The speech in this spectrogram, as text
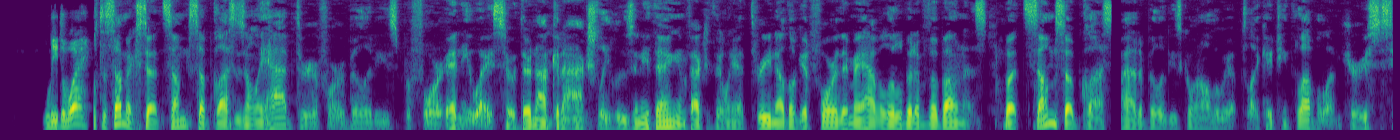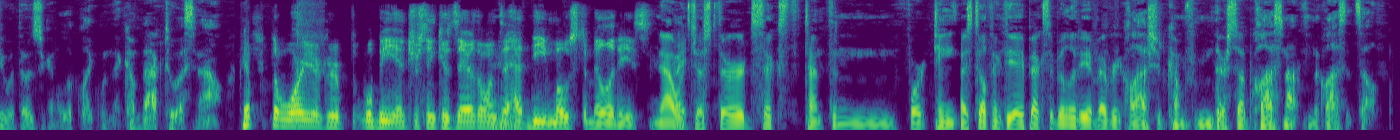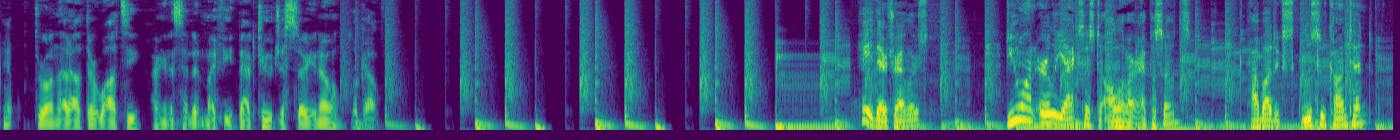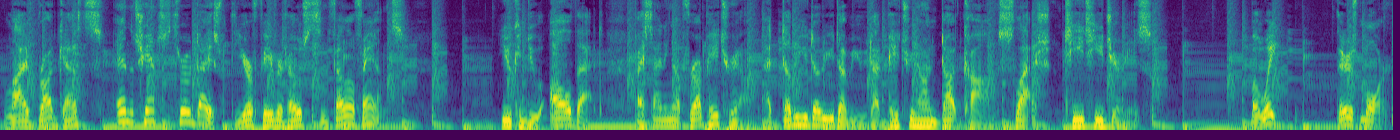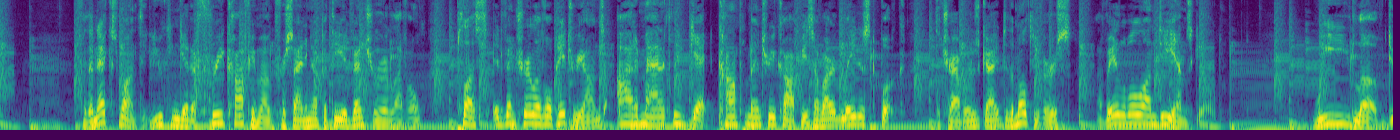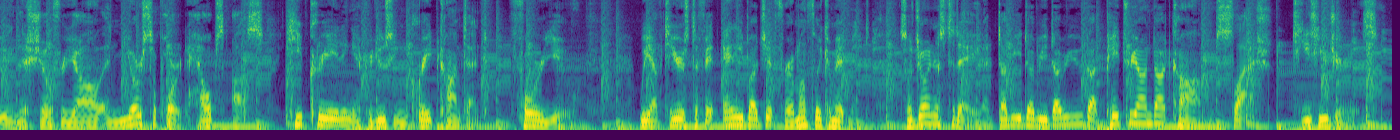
lead the way. Well, to some extent, some subclasses only had three or four abilities before anyway, so they're not going to actually lose anything. In fact, if they only had three, now they'll get four. They may have a little bit of a bonus. But some subclasses had abilities going all the way up to like 18th level. I'm curious to see what those are going to look like when they come back to us now. The warrior group will be interesting because they're the ones that had the most abilities. Now it's just third, sixth, tenth, and fourteenth. I still think the apex ability of every class should come from their subclass, not from the class itself. Yep. Throwing that out there, WotC. I'm going to send it in my feedback too, just so you know. Look out. Hey there, travelers. Do you want early access to all of our episodes? How about exclusive content, live broadcasts, and the chance to throw dice with your favorite hosts and fellow fans? You can do all that by signing up for our Patreon at www.patreon.com slash ttjourneys. But wait, there's more. For the next month, you can get a free coffee mug for signing up at the Adventurer level, plus Adventurer level Patreons automatically get complimentary copies of our latest book, The Traveler's Guide to the Multiverse, available on DM's Guild. We love doing this show for y'all, and your support helps us keep creating and producing great content for you. We have tiers to fit any budget for a monthly commitment, so join us today at www.patreon.com slash ttjourneys.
